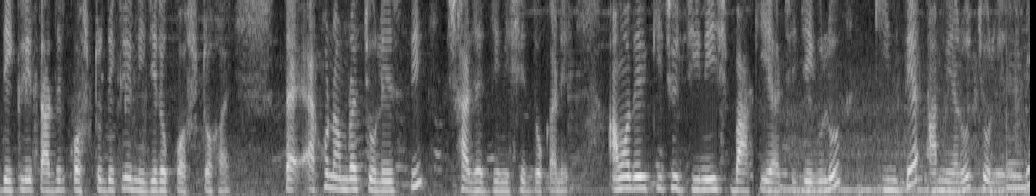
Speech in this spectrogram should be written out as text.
দেখলে তাদের কষ্ট দেখলে নিজেরও কষ্ট হয়। তাই এখন আমরা চলে এসেছি সাজার জিনিসের দোকানে। আমাদের কিছু জিনিস বাকি আছে যেগুলো কিনতে আমি আরও চলে এসেছি।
